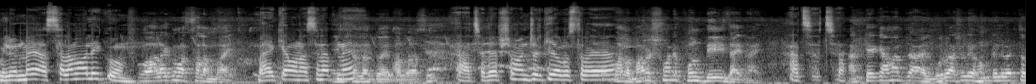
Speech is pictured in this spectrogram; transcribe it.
মিলন ভাই আসসালামু আলাইকুম। ওয়ালাইকুম আসসালাম ভাই। ভাই কেমন আছেন আপনি? ইনশাআল্লাহ ভালো আছে। আচ্ছা ব্যবসা বাণিজ্যের কি অবস্থা ভাইয়া? ভালো মানুষ মানে ফোন দিয়েই যায় ভাই। আচ্ছা আচ্ছা। আর কে আমার গরু আসলে হোম ডেলিভারি তো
